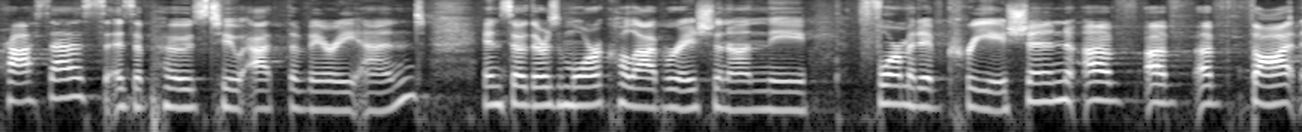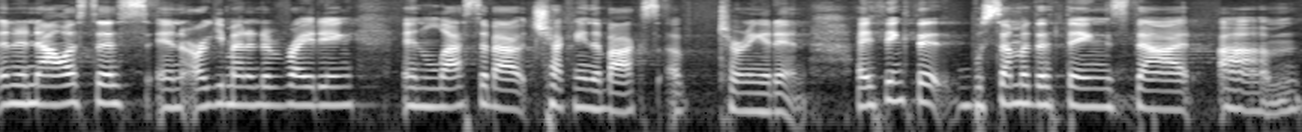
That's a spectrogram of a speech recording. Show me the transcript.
process as opposed to at the very end? And so there's more collaboration on the formative creation of, of, of thought and analysis and argumentative writing and less about checking the box of turning it in. I think that some of the things that um,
